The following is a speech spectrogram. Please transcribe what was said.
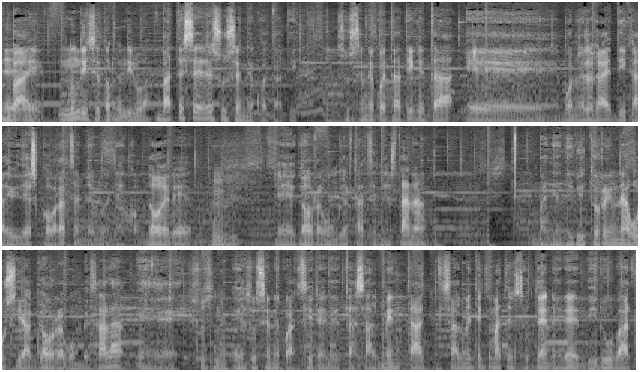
E, Bai. Nondik zetorren dirua? Batez ere zuzenekoetatik. Zuzenekoetatik eta e, bueno, ez gaetik adibidez kobratzen genuen nahiko. Do ere, Mhm. e, gaur egun gertatzen ez dana, baina diru iturri nagusiak gaur egun bezala, e, Zuzeneko. e, zuzenekoak ziren eta salmentak, salmentek ematen zuten ere diru bat,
